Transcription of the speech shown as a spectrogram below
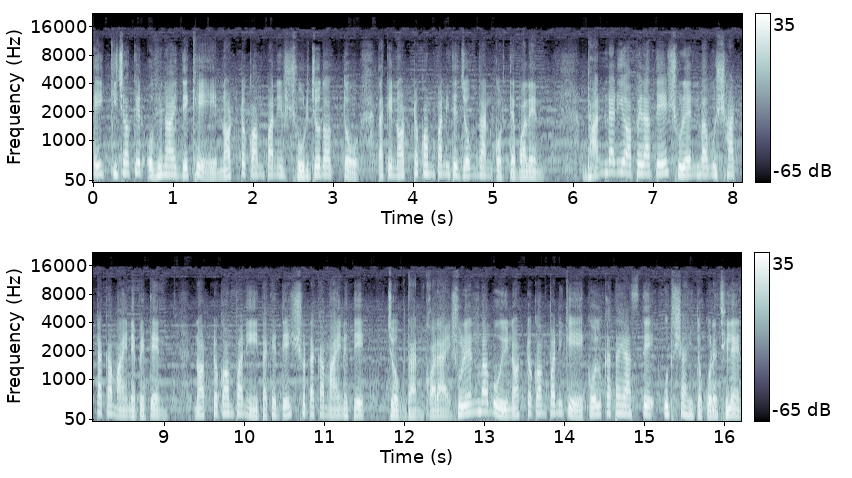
এই কিচকের অভিনয় দেখে নট্য কোম্পানির সূর্য দত্ত তাকে নট্য কোম্পানিতে যোগদান করতে বলেন। ভান্ডারি অপেরাতে সুরেনবাবু ষাট টাকা মাইনে পেতেন। নট্য কোম্পানি তাকে দেড়শো টাকা মাইনেতে যোগদান করায়। সুরেনবাবুই নট্য কোম্পানিকে কলকাতায় আসতে উৎসাহিত করেছিলেন।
